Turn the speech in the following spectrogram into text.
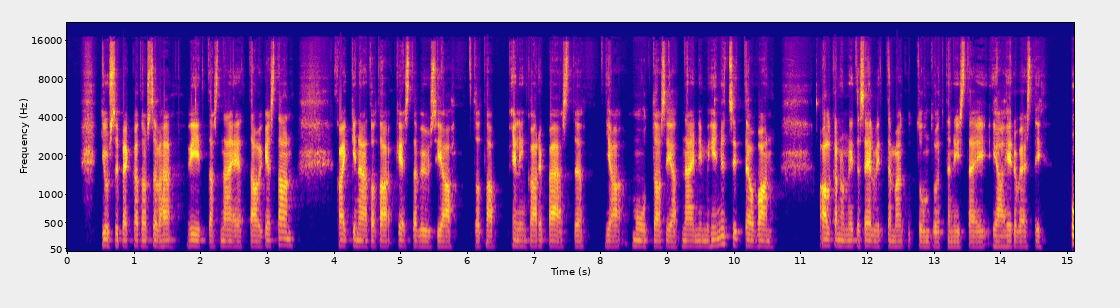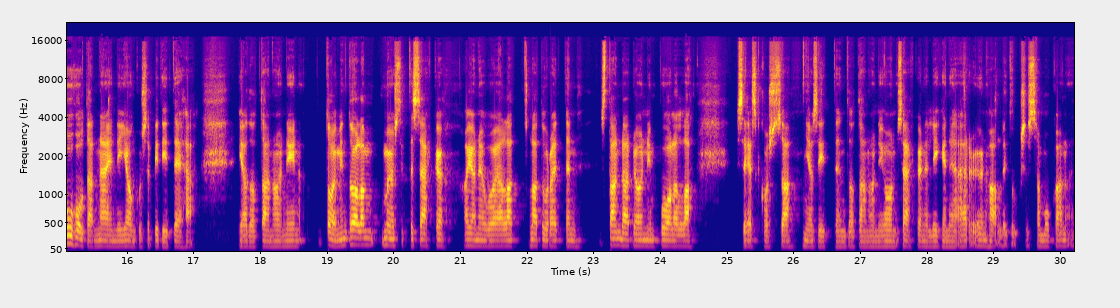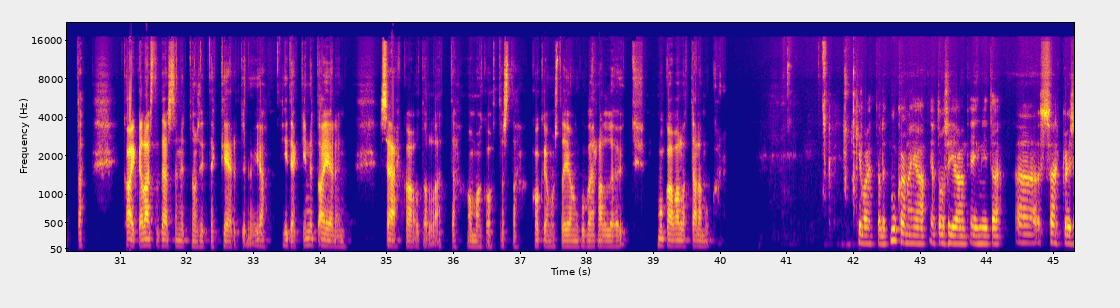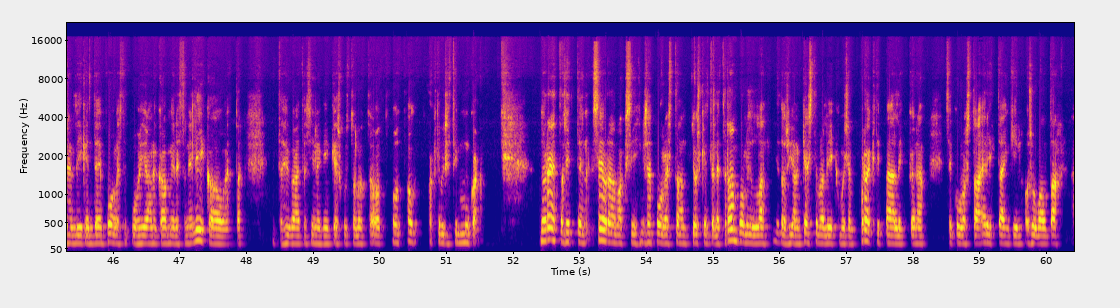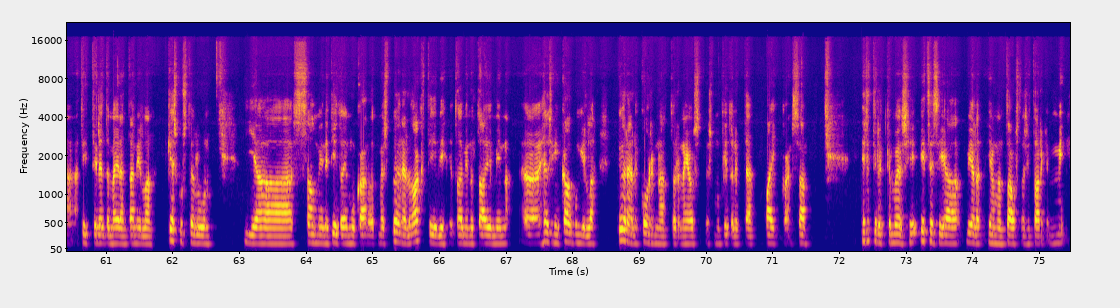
Jussi-Pekka tuossa vähän viittasi näin, että oikeastaan kaikki nämä tota, kestävyys ja tota, elinkaaripäästö ja muut asiat näin, niin mihin nyt sitten on vaan alkanut niitä selvittämään, kun tuntuu, että niistä ei ihan hirveästi puhuta näin, niin jonkun se piti tehdä. Ja tota, noin, niin toimin tuolla myös sitten sähköajoneuvoja ja latureiden standardoinnin puolella Seskossa ja sitten tota, no, niin on sähköinen liikenne ryn hallituksessa mukana, että kaikenlaista tässä nyt on sitten kertynyt ja itsekin nyt ajelen sähköautolla, että omakohtaista kokemusta jonkun verran löytyy. Mukava olla täällä mukana kiva, että olet mukana ja, ja tosiaan ei niitä äh, sähköisen liikenteen puolesta puhujia ainakaan mielestäni liikaa ole, että, että hyvä, että siinäkin keskustelussa olet, olet, olet aktiivisesti mukana. No Reetta sitten seuraavaksi, niin sä puolestaan työskentelet Rambolilla ja tosiaan kestävän liikkumisen projektipäällikkönä. Se kuulostaa erittäinkin osuvalta titteliltä meidän tämän illan keskusteluun. Ja saamieni tietojen mukaan olet myös pyöräilyaktiivi ja toiminut aiemmin Helsingin kaupungilla pyöräilykoordinaattorina, jos, jos mun tietoni pitää paikkansa. Esittelytkö myös itsesi ja vielä hieman taustasi tarkemmin?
